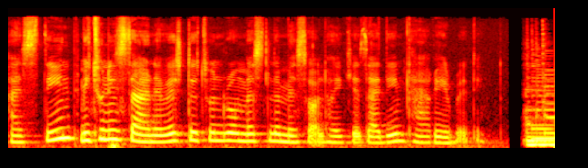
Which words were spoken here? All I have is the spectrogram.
هستین می‌تونین سرنوشتتون رو مثل مثال هایی که زدیم تغییر بدین.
